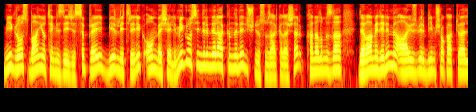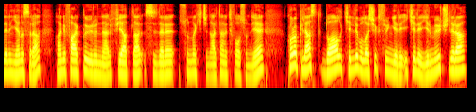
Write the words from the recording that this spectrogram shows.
Migros banyo temizleyici sprey 1 litrelik 15.50. Migros indirimleri hakkında ne düşünüyorsunuz arkadaşlar? Kanalımızda devam edelim mi? A101 BİM Şok aktüellerin yanı sıra hani farklı ürünler, fiyatlar sizlere sunmak için alternatif olsun diye. Coroplast doğal kirli bulaşık süngeri ikili 23 lira.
